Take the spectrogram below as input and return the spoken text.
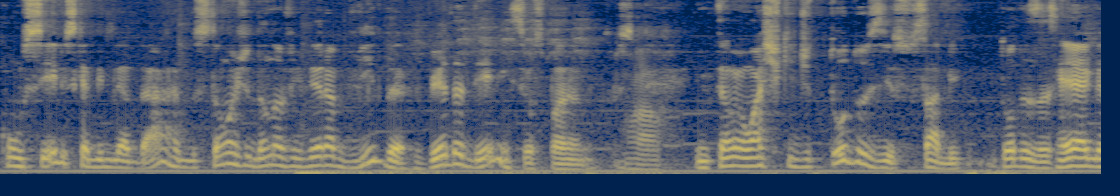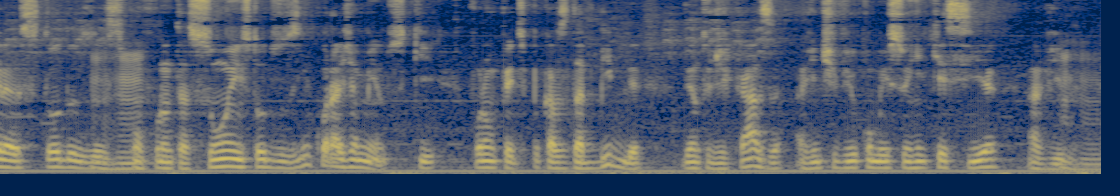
conselhos que a Bíblia dá estão ajudando a viver a vida verdadeira em seus parâmetros. Uau. Então eu acho que de todos isso, sabe? Todas as regras, todas as Uhum. confrontações, todos os encorajamentos que foram feitos por causa da Bíblia dentro de casa, a gente viu como isso enriquecia a vida. Uhum.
